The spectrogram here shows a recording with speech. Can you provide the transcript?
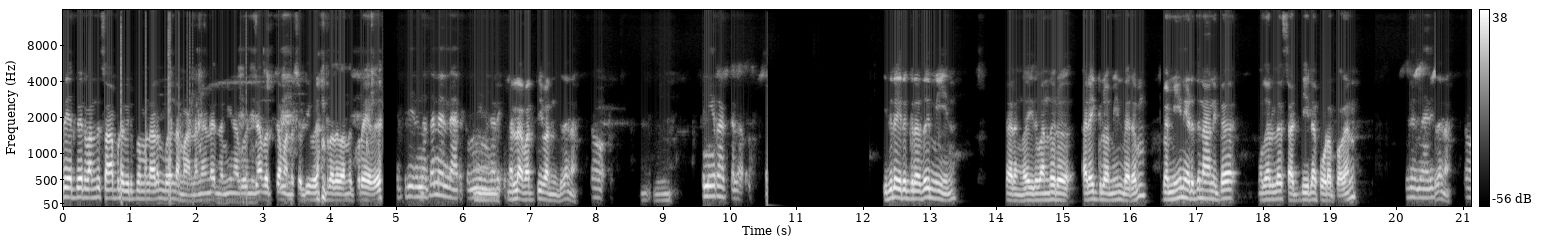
நிறைய பேர் வந்து சாப்பிட விருப்பம் பண்ணாலும் வேண்டாம் அண்ணன். இந்த மீனை வேண்டினா வெட்கம் சொல்லி வேண்டது வந்து குறைவு இப்படி இருந்தா தான் நல்லா இருக்கும் மீன் கறி நல்லா வத்தி வந்து நீராக்கலாம் இதுல இருக்கிறது மீன். பாருங்க இது வந்து ஒரு அரை கிலோ மீன் வரும். இப்ப மீன் எடுத்து நான் இப்ப முதல்ல சட்டியில போட? ஓ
